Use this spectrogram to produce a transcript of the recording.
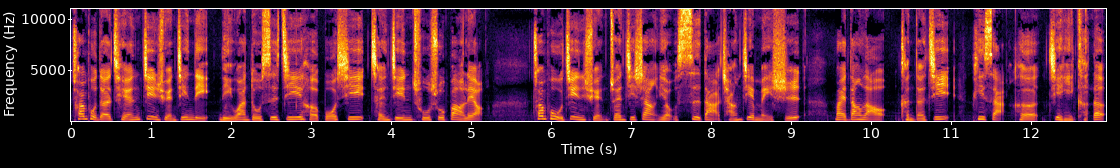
川普的前竞选经理李万杜斯基和伯西曾经出书爆料。川普竞选专辑上有四大常见美食：麦当劳、肯德基、披萨和健怡可乐。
